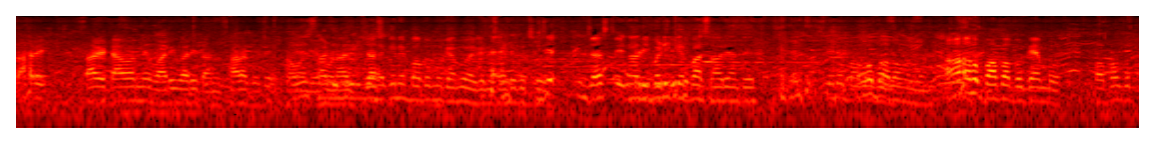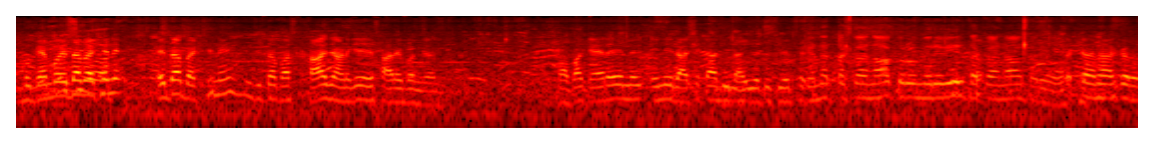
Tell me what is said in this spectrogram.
ਸਾਰੇ ਸਾਰੇ ਟਾਵਰ ਨੇ ਵਾਰੀ ਵਾਰੀ ਤੁਹਾਨੂੰ ਸਾਰਾ ਕੁਝ ਦਿਖਾਵਾਂਗੇ। ਹੁਣ ਜਸਟ ਹੈਗੇ ਨੇ ਬਾਬਾ ਮੁਗੈਮੋ ਹੈਗੇ ਨੇ ਸਾਡੇ ਪਿੱਛੇ। ਜਸਟ ਇਹਨਾਂ ਦੀ ਬੜੀ ਕਿਰਪਾ ਸਾਰਿਆਂ ਤੇ। ਉਹ ਬਾਬਾ ਮੁਗੈਮੋ ਆਹੋ ਬਾਬਾ ਬੁਗੈਂਬੋ ਬਾਬਾ ਬੁਗੈਂਬੋ ਇਦਾਂ ਬੈਠੇ ਨੇ ਇਦਾਂ ਬੈਠੇ ਨੇ ਜਿੱਦਾਂ ਬਸ ਖਾ ਜਾਣਗੇ ਇਹ ਸਾਰੇ ਬੰਦਿਆਂ ਨੂੰ। ਬਾਬਾ ਕਹਿ ਰਹੇ ਨੇ ਇੰਨੀ ਰਸ਼ ਕਾਦੀ ਲਾਈ ਹੈ ਤੁਸੀਂ ਇੱਥੇ? ਕਹਿੰਦਾ ਧੱਕਾ ਨਾ ਕਰੋ ਮੇਰੇ ਵੀਰ ਧੱਕਾ ਨਾ ਕਰੋ। ਧੱਕਾ ਨਾ ਕਰੋ।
